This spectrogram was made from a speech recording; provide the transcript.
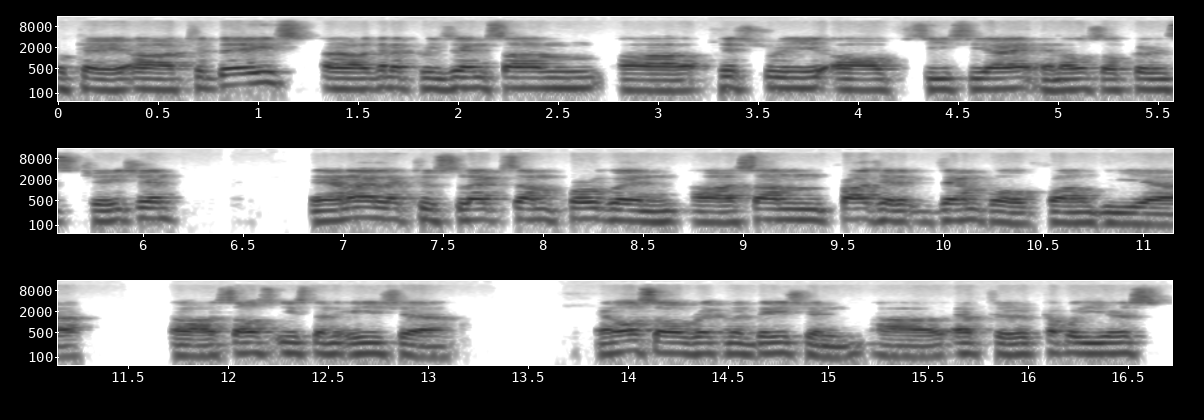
Okay, uh, today's uh, going to present some uh, history of CCI and also current situation. And I'd like to select some program, some project example from the Southeastern Asia, and also recommendation after a couple of years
